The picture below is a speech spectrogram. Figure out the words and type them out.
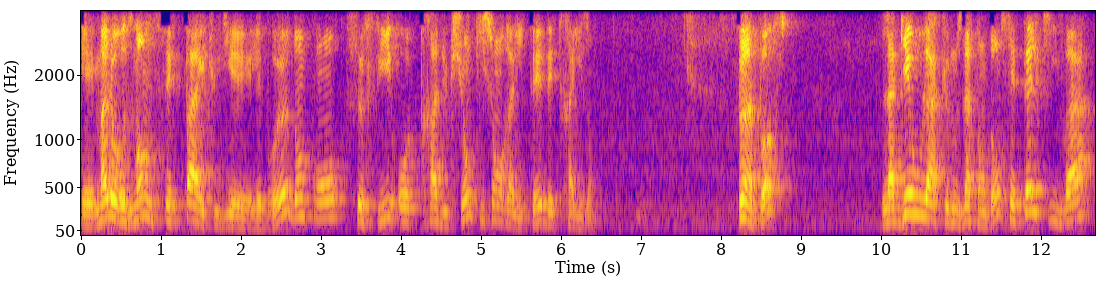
Et malheureusement, on ne sait pas étudier l'hébreu, donc on se fie aux traductions qui sont en réalité des trahisons. Peu importe, la Géoula que nous attendons, c'est elle qui va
